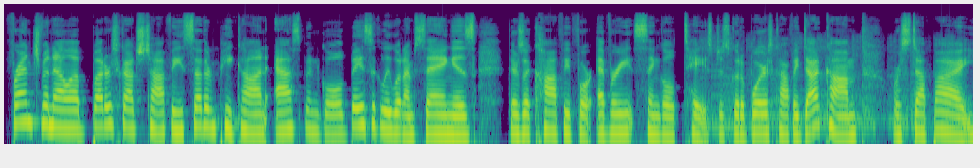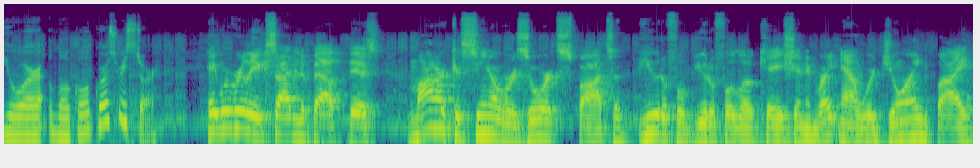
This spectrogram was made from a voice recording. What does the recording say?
French vanilla, butterscotch toffee, southern pecan, aspen gold. Basically, what I'm saying is there's a coffee for every single taste. Just go to boyerscoffee.com or stop by your local grocery store. Hey, we're really excited about this. Monarch Casino Resort Spots, a beautiful, beautiful location. And right now we're joined by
